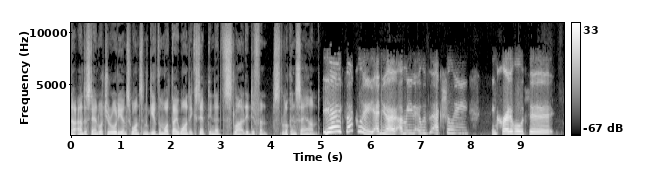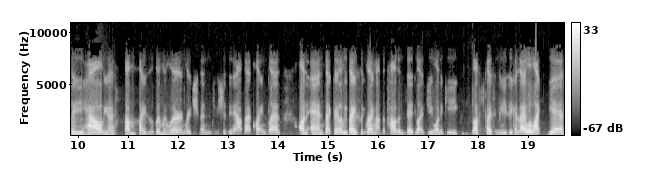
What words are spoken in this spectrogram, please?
understand what your audience wants and give them what they want, except in a slightly different look and sound. Yeah, exactly. And you know, I mean, it was actually incredible to see how you know some places when we were in Richmond, which is in outback Queensland, on Anzac Day, like we basically rang up the pub and said, like, do you want a gig? Love to play some music, and they were like, yes,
